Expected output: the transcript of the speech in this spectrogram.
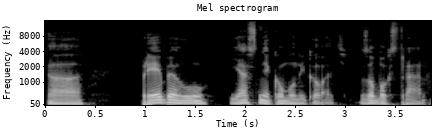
uh, priebehu jasne komunikovať z oboch strán.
